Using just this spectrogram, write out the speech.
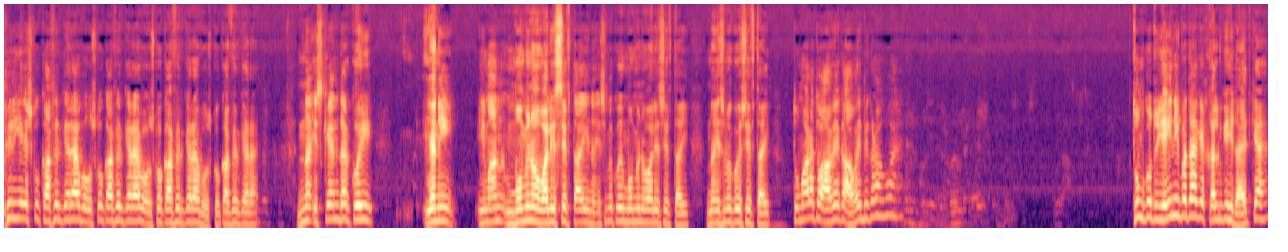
پھر یہ اس کو کافر کہہ رہا ہے، وہ اس کو کافر کہہ رہا ہے، وہ اس کو کافر کہہ رہا ہے، وہ اس کو کافر کہہ رہا ہے۔ نہ اس کے اندر کوئی یعنی ایمان مومنوں والی صفت آئی، نہ اس میں کوئی مومنوں والی صفت آئی، نہ اس میں کوئی صفت آئی۔ تمہارا تو آوے کا آوے بگڑا ہوا ہے۔ تم کو تو یہی نہیں پتا کہ قلب کی ہدایت کیا ہے۔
